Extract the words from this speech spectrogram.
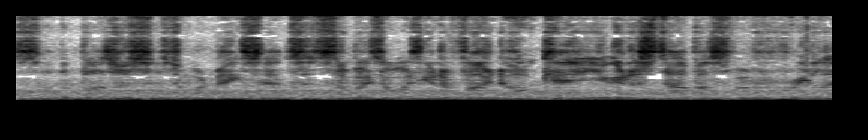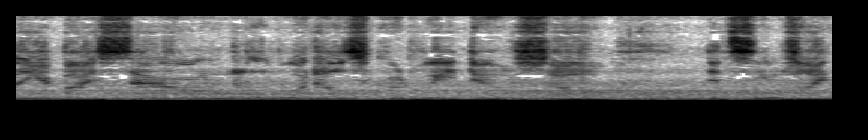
So the buzzer system would make sense. That somebody's always going to find, okay, you're going to stop us from relaying it by sound. What else could we do? So it seems like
